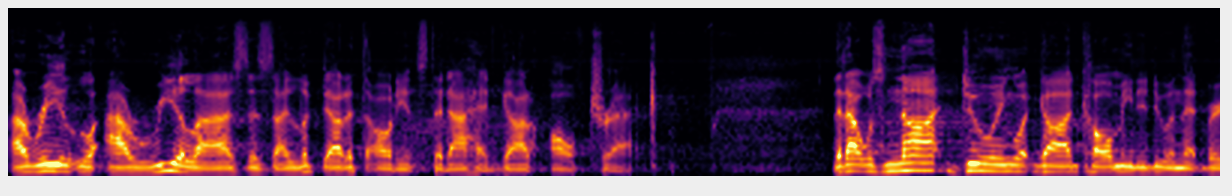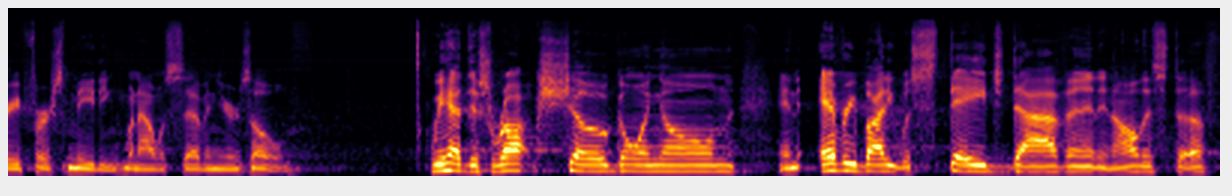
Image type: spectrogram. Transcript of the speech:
I, re- I realized as I looked out at the audience that I had got off track. That I was not doing what God called me to do in that very first meeting when I was seven years old. We had this rock show going on, and everybody was stage diving and all this stuff.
